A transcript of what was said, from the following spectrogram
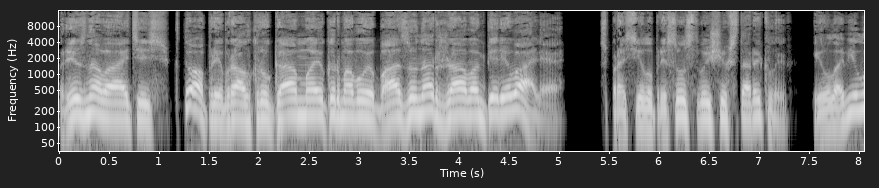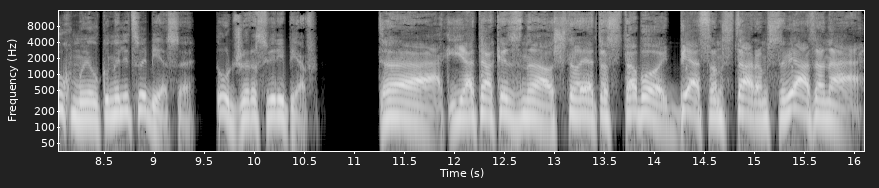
«Признавайтесь, кто прибрал к рукам мою кормовую базу на ржавом перевале?» — спросил у присутствующих старый клык и уловил ухмылку на лице беса, тут же рассверепев. «Так, я так и знал, что это с тобой, бесом старым, связано!»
